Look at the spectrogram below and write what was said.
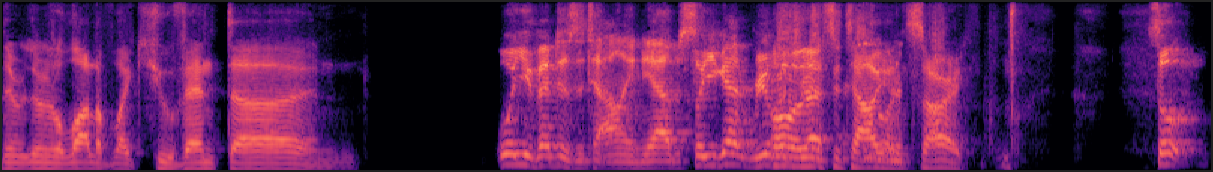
there there was a lot of like Juventa and Well, Juventus Italian, yeah. So you got Real oh, that's Italian. Sorry. So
